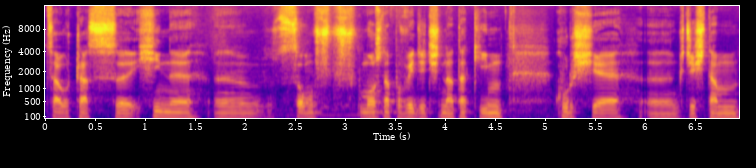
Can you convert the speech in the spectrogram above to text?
Cały czas Chiny są, można powiedzieć, na takim kursie gdzieś tam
